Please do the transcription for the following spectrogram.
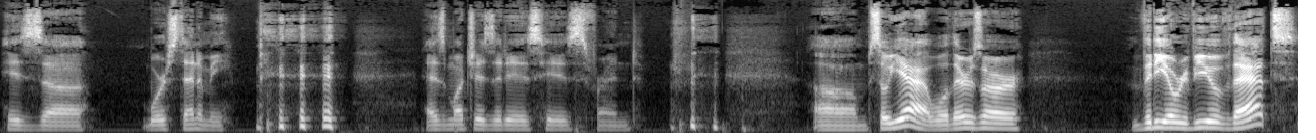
his uh, worst enemy, as much as it is his friend. um, so yeah, well, there's our video review of that.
